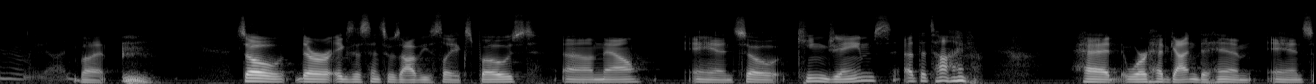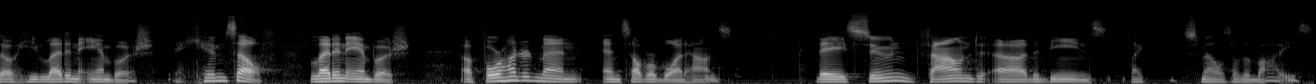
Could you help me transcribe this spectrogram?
Oh my god. but so their existence was obviously exposed um, now. And so king james at the time had word had gotten to him and so he led an ambush himself led an ambush of 400 men and several bloodhounds they soon found uh, the beans like smells of the bodies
